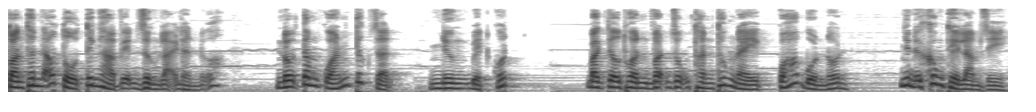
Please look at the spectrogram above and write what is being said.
Toàn thân lão tổ tinh hạ viện dừng lại lần nữa. Nội tâm quán tức giận, Nhưng biệt khuất. Bạch Tiểu Thuần vận dụng thần thông này quá buồn nôn, Nhưng lại không thể làm gì.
